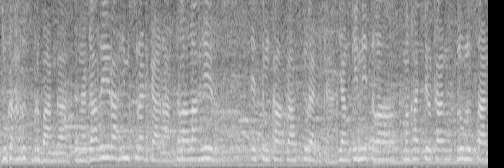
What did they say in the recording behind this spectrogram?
juga harus berbangga karena dari rahim Suradikara telah lahir SMKK Suradikara yang kini telah menghasilkan lulusan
